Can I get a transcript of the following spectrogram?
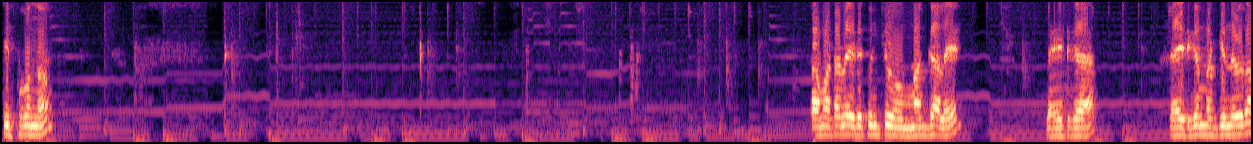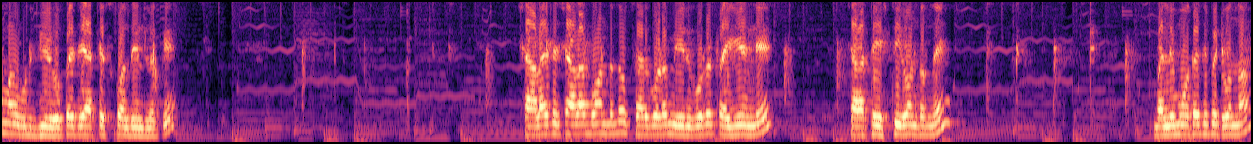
తిప్పుకుందాం. టమాటాలు అయితే కొంచెం మగ్గాలి. లైట్గా లైట్గా మగ్గిన తర్వాత మనం ఇప్పుడు జీడిపప్పు అయితే యాడ్ చేసుకోవాలి దీంట్లోకి. చాలా అయితే చాలా బాగుంటుంది. ఒకసారి కూడా మీరు కూడా ట్రై చేయండి. చాలా టేస్టీగా ఉంటుంది. మళ్ళీ మూత అయితే పెట్టుకుందాం.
